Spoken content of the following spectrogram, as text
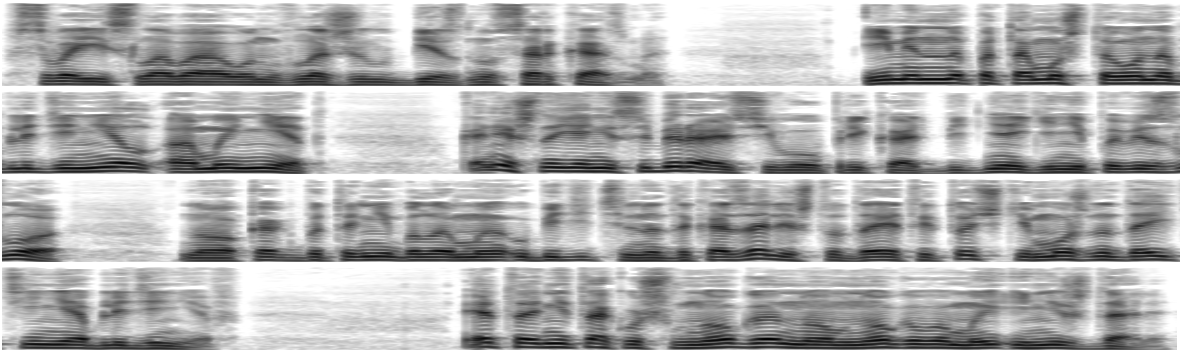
В свои слова он вложил бездну сарказма. Именно потому, что он обледенел, а мы нет. Конечно, я не собираюсь его упрекать, бедняге не повезло, но как бы то ни было, мы убедительно доказали, что до этой точки можно дойти, не обледенев. Это не так уж много, но многого мы и не ждали.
